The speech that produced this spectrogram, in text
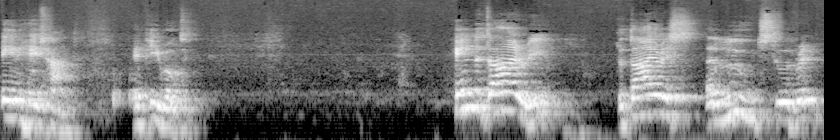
in his hand if he wrote it. In the diary, the diarist alludes to a written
